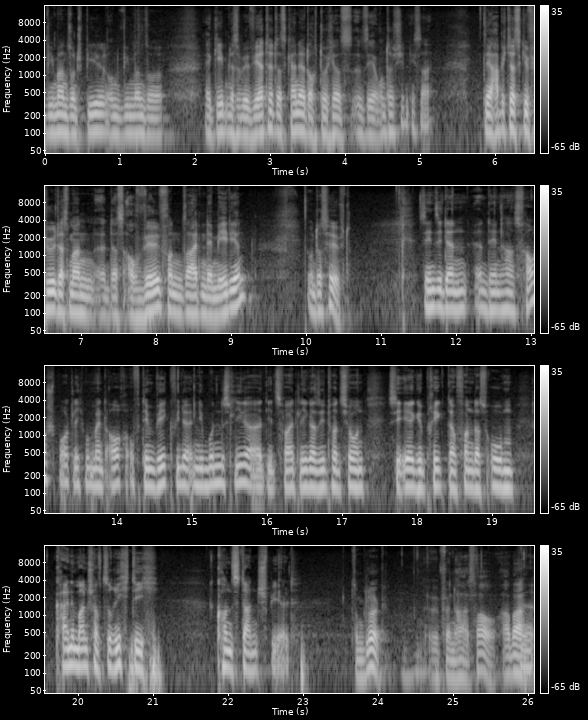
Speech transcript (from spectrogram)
wie man so ein Spiel und wie man so Ergebnisse bewertet. Das kann ja doch durchaus sehr unterschiedlich sein. Da habe ich das Gefühl, dass man äh, das auch will von Seiten der Medien und das hilft. Sehen Sie denn äh, den HSV sportlich im Moment auch auf dem Weg wieder in die Bundesliga? Die Zweitligasituation ist ja eher geprägt davon, dass oben keine Mannschaft so richtig konstant spielt. Zum Glück äh, für den HSV. Aber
